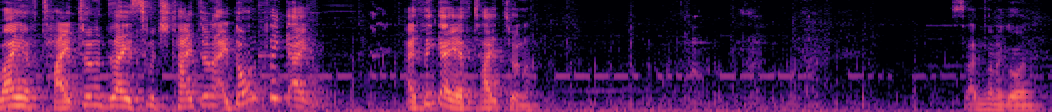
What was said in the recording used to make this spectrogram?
Do I have Titan? Did I switch Titan? I don't think I... I think I have Titan. So I'm gonna go in.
